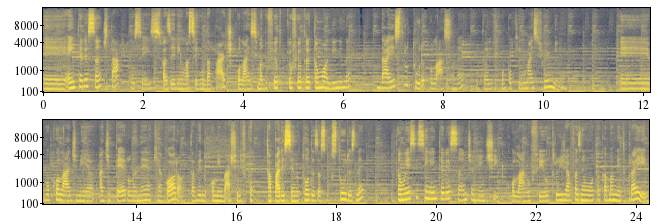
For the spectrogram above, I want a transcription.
é, é, interessante, tá? Vocês fazerem uma segunda parte, colar em cima do feltro, porque o feltro é tão molinho, né? Dá estrutura pro laço, né? Então ele fica um pouquinho mais firminho. É, vou colar de meia, a de pérola, né? Aqui agora, ó. Tá vendo como embaixo ele fica aparecendo todas as costuras, né? Então, esse sim é interessante a gente colar no feltro e já fazer um outro acabamento para ele.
